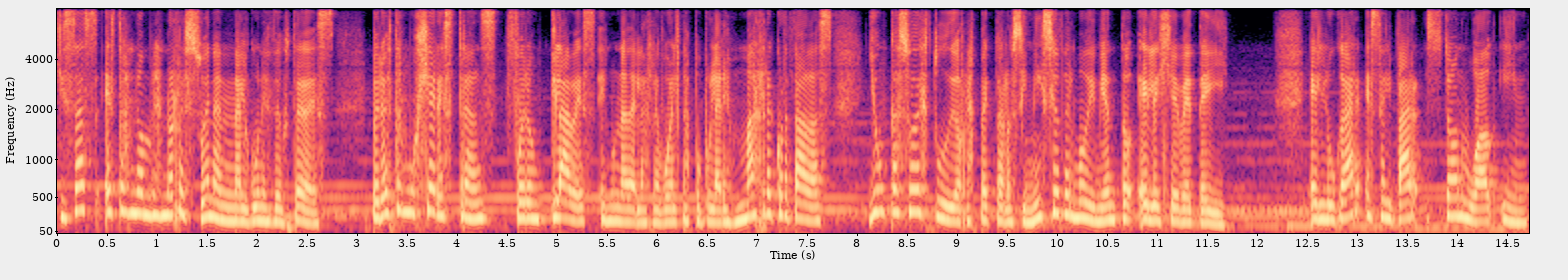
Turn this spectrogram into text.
Quizás estos nombres no resuenan en algunos de ustedes, pero estas mujeres trans fueron claves en una de las revueltas populares más recordadas y un caso de estudio respecto a los inicios del movimiento LGBTI. El lugar es el bar Stonewall Inn,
